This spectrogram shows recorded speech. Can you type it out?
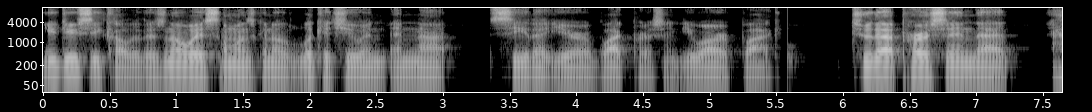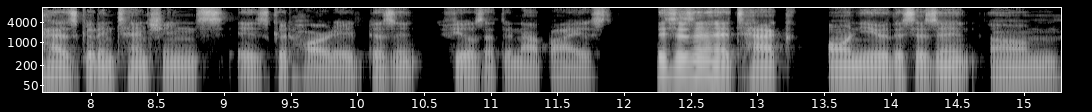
You do see color. There's no way someone's going to look at you and, and not see that you're a black person. You are black. To that person that has good intentions, is good hearted, doesn't feels that they're not biased. This isn't an attack on you. This isn't um,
